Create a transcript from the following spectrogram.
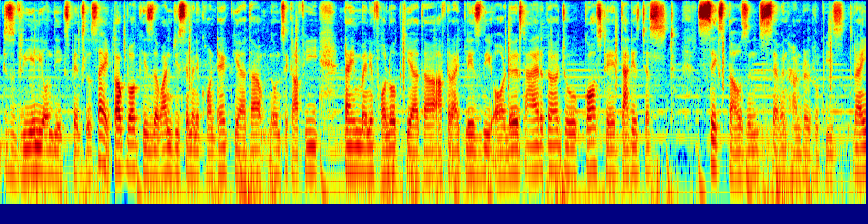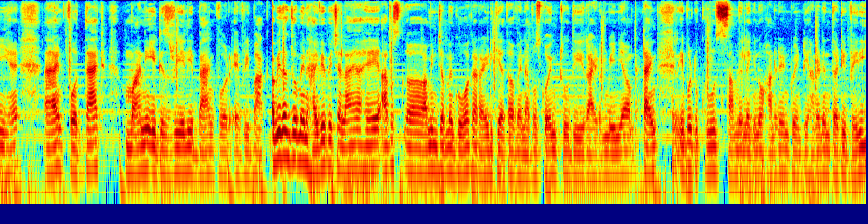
it is really on the expensive side top block is the one जिससे मैंने कांटेक्ट किया था उनसे काफ़ी टाइम मैंने फॉलो अप किया था after I place the order tyre का जो कॉस्ट है that is just six thousand seven hundred rupees इतना ही। है and for that money it is really bang for every buck अभी तक जो मैंने हाईवे पे चलाया है आई वॉज़ आई मीन जब मैं गोवा का राइड किया था when I was going to the Ride Mania time able to cruise somewhere like you know hundred and twenty hundred and thirty very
